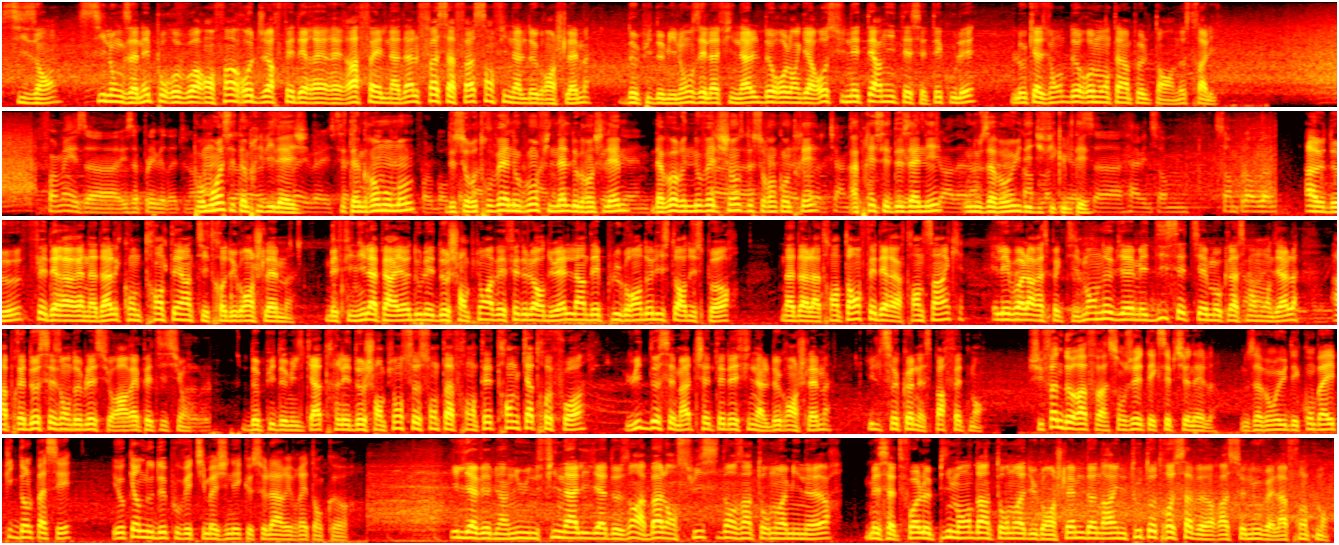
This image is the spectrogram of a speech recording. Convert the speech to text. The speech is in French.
Six ans, six longues années pour revoir enfin Roger Federer et Rafael Nadal face à face en finale de Grand Chelem. Depuis 2011 et la finale de Roland Garros, une éternité s'est écoulée, l'occasion de remonter un peu le temps en Australie. Pour moi, c'est un privilège. C'est un grand moment de se retrouver à nouveau en finale de Grand Chelem, d'avoir une nouvelle chance de se rencontrer après ces deux années où nous avons eu des difficultés. À eux deux, Federer et Nadal comptent 31 titres du Grand Chelem. Mais fini la période où les deux champions avaient fait de leur duel l'un des plus grands de l'histoire du sport. Nadal a 30 ans, Federer 35, et les voilà respectivement 9e et 17e au classement mondial après deux saisons de blessures à répétition. Depuis 2004, les deux champions se sont affrontés 34 fois. 8 de ces matchs étaient des finales de Grand Chelem. Ils se connaissent parfaitement. Je suis fan de Rafa, son jeu est exceptionnel. Nous avons eu des combats épiques dans le passé et aucun de nous deux pouvait imaginer que cela arriverait encore. Il y avait bien eu une finale il y a deux ans à Bâle en Suisse dans un tournoi mineur. Mais cette fois, le piment d'un tournoi du Grand Chelem donnera une toute autre saveur à ce nouvel affrontement.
